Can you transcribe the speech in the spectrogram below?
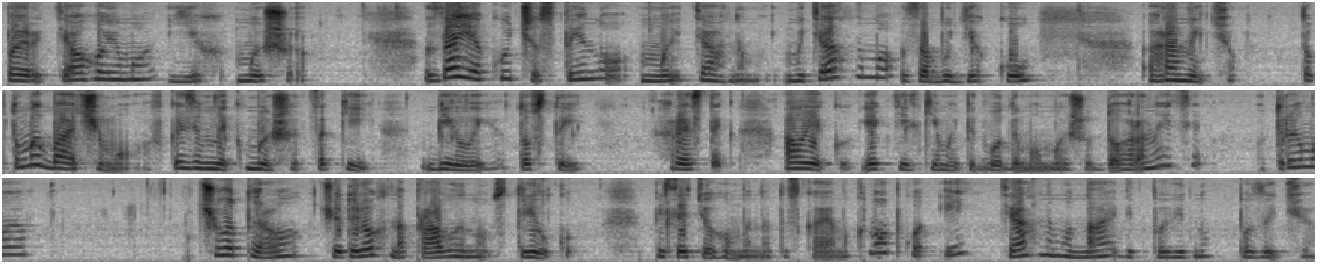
перетягуємо їх мишею. За яку частину ми тягнемо? Ми тягнемо за будь-яку границю. Тобто ми бачимо вказівник миші такий білий товстий хрестик, але як, тільки ми підводимо мишу до границі, отримуємо чотиро- чотирьохнаправлену стрілку. Після цього ми натискаємо кнопку і тягнемо на відповідну позицію.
